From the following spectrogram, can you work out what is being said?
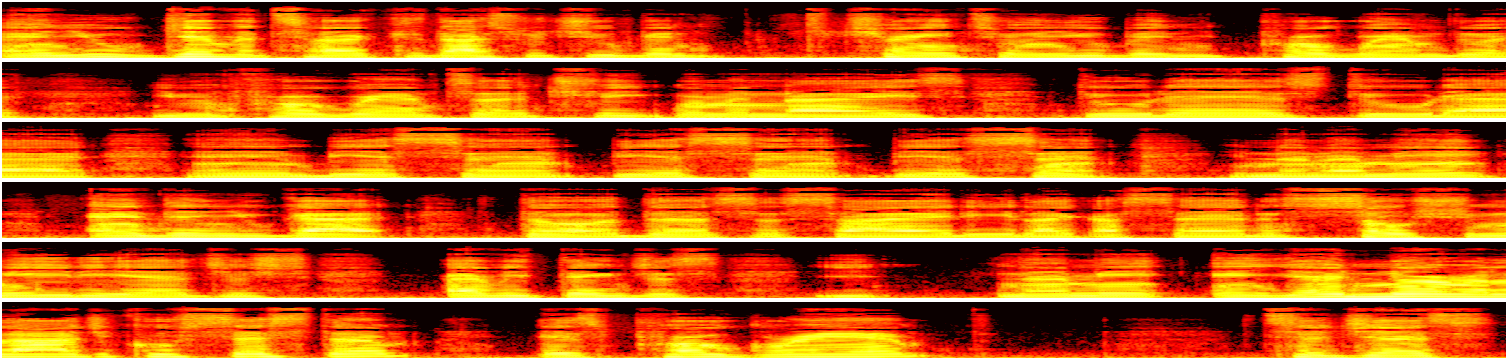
And you give it to her because that's what you've been trained to and you've been programmed with. You've been programmed to treat women nice, do this, do that, and be a simp, be a simp, be a simp. You know what I mean? And then you got the the society, like I said, and social media just everything just, you know what I mean? And your neurological system is programmed to just,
